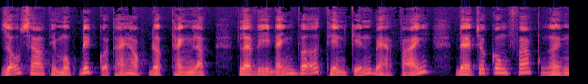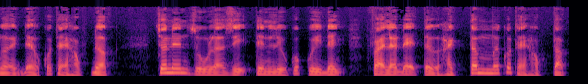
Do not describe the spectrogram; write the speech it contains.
Dẫu sao thì mục đích của Thái học được thành lập là vì đánh vỡ thiên kiến bẻ phái, để cho công pháp người người đều có thể học được. Cho nên dù là dị tiên lưu có quy định phải là đệ tử hạch tâm mới có thể học tập,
